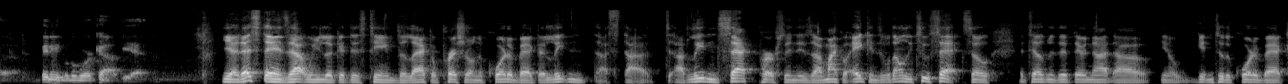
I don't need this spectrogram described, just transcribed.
uh, been able to work out yet. Yeah, that stands out when you look at this team. The lack of pressure on the quarterback. The leading uh, uh, leading sack person is uh, Michael Akins with only two sacks. So it tells me that they're not, uh, you know, getting to the quarterback,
